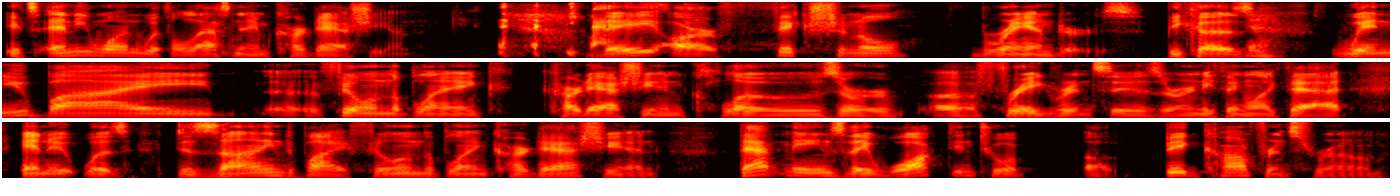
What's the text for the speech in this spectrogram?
It's anyone with a last name Kardashian. They are fictional branders because Yeah. when you buy uh, fill in the blank Kardashian clothes or uh, fragrances or anything like that, and it was designed by fill in the blank Kardashian, that means they walked into a, a big conference room,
